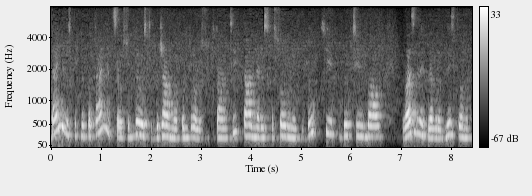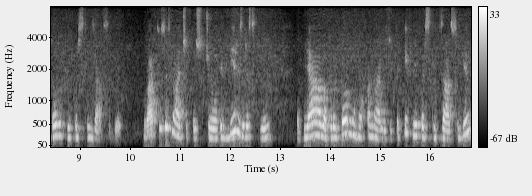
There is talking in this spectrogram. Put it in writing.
Далі наступне питання це особливості державного контролю субстанцій та нерозфасованої продукції, продукції імбал, ввезених для виробництва готових лікарських засобів. Варто зазначити, що відбір зразків для лабораторного аналізу таких лікарських засобів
